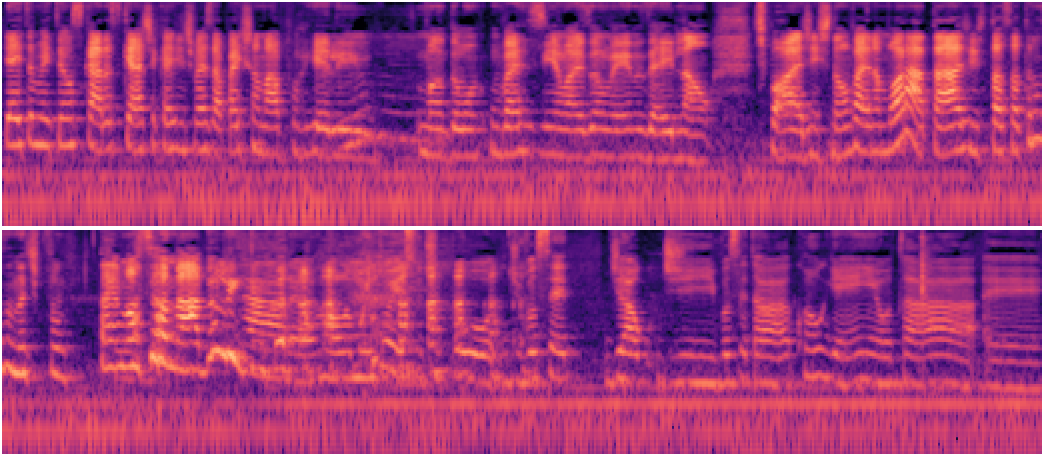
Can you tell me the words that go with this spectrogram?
E aí também tem uns caras que acham que a gente vai se apaixonar porque ele uhum. mandou uma conversinha mais ou menos. E aí, não. Tipo, ah, a gente não vai namorar, tá? A gente tá só transando, tipo, tá emocionado, lindo. Cara, rola muito isso. Tipo, de você, de, de você tá com alguém ou tá. É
